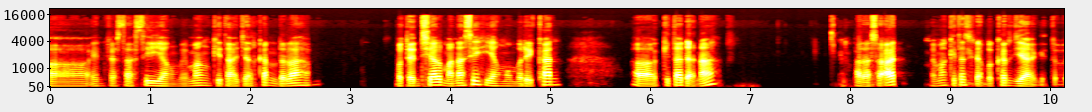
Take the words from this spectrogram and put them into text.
eee, investasi yang memang kita ajarkan adalah potensial mana sih yang memberikan, eee, kita dana pada saat memang kita tidak bekerja gitu,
